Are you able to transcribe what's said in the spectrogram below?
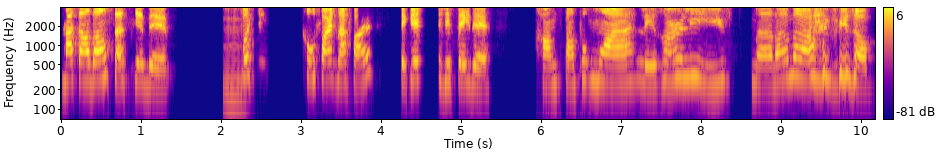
ma tendance, ça serait de Mhm. fucking trop faire d'affaires. Fait que là, j'essaye de prendre du temps pour moi, lire un livre, non, non, non, genre,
